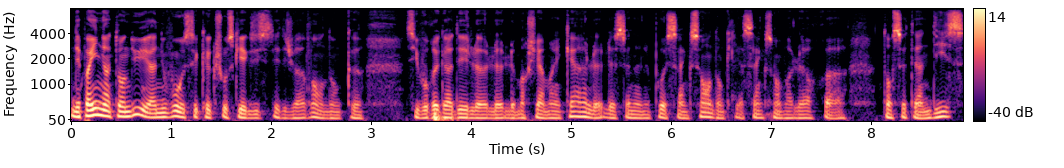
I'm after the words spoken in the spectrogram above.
N'est pas inattendu et à nouveau c'est quelque chose qui existait déjà avant. Donc euh, si vous regardez le, marché américain, le, le Standard Poor's 500, donc il y a 500 valeurs euh, dans cet indice,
